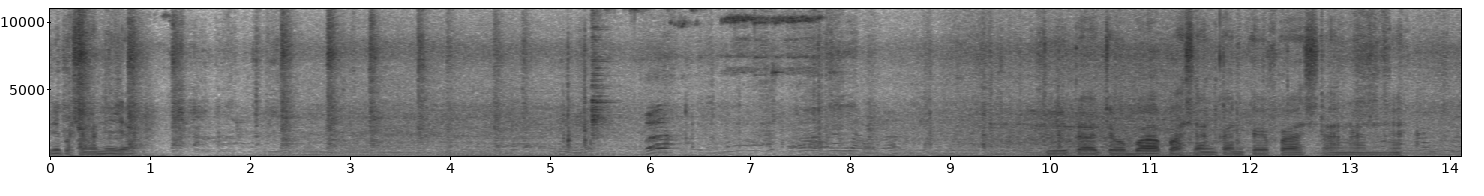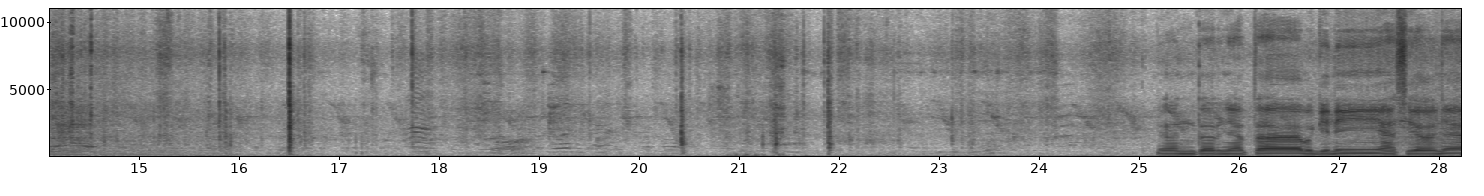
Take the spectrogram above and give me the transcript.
Ini pasangannya ya kita coba pasangkan ke pasangannya. Dan ternyata begini hasilnya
